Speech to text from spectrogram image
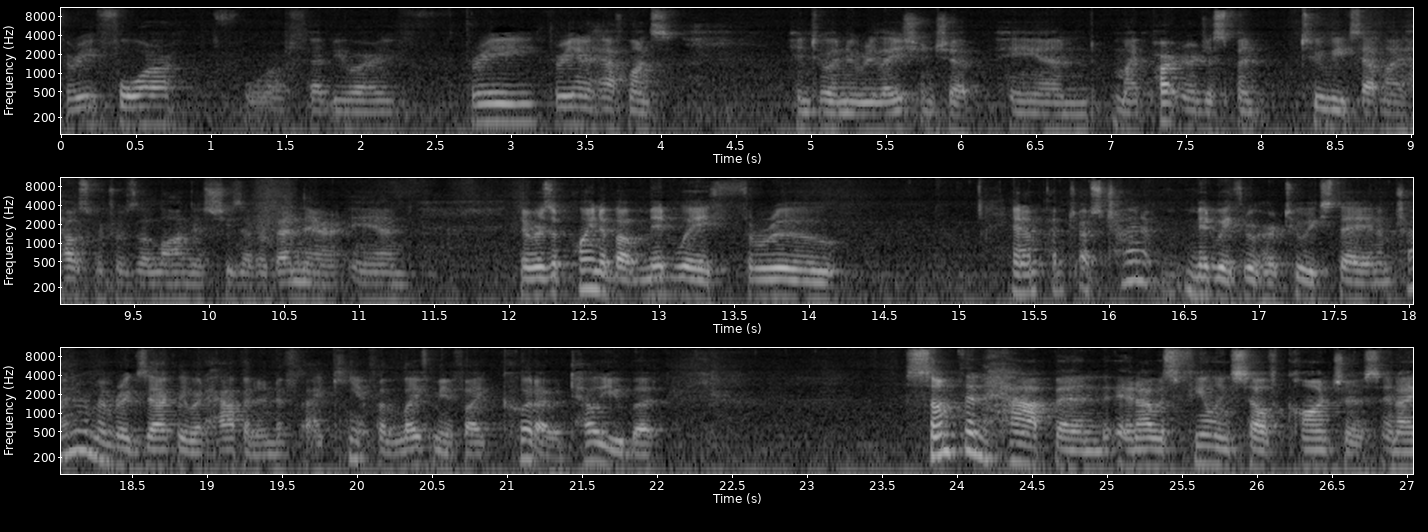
three, four, four February, three, three and a half months into a new relationship, and my partner just spent two weeks at my house, which was the longest she's ever been there. And there was a point about midway through, and I'm, i was trying to midway through her two week stay, and I'm trying to remember exactly what happened. And if I can't for the life of me, if I could, I would tell you, but something happened and I was feeling self conscious and I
